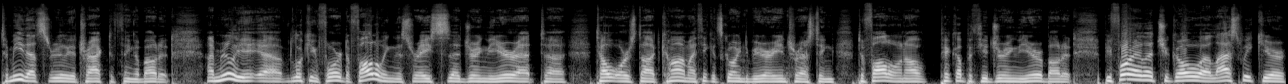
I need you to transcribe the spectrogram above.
to me that's the really attractive thing about it. I'm really uh, looking forward to following this race uh, during the year at uh, i think it's going to be very interesting to follow and i'll pick up with you during the year about it. Before i let you go uh, last week your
